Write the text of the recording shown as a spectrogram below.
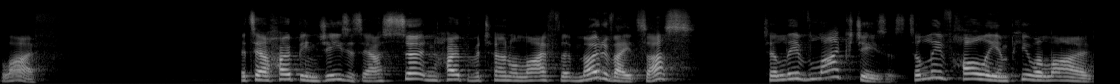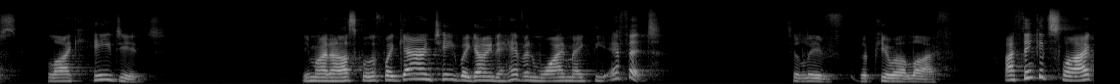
life. It's our hope in Jesus, our certain hope of eternal life that motivates us to live like Jesus, to live holy and pure lives like he did. You might ask, well, if we're guaranteed we're going to heaven, why make the effort to live the pure life? I think it's like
